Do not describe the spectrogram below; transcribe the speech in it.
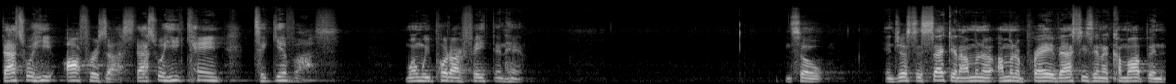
That's what he offers us. That's what he came to give us when we put our faith in him. And so, in just a second, I'm going to I'm going to pray. Vashti's going to come up and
